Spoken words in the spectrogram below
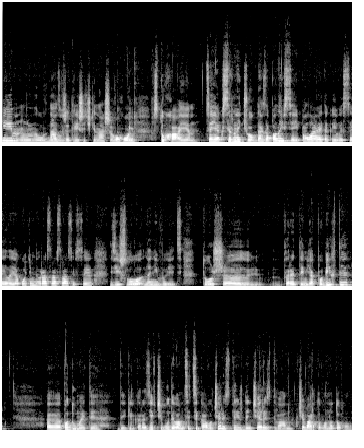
І в нас вже трішечки наш вогонь стухає. Це як сірничок, да? запалився і палає такий веселий, а потім раз, раз, раз, і все зійшло на нівець. Тож е, перед тим, як побігти, е, подумайте декілька разів, чи буде вам це цікаво через тиждень, через два, чи варто воно того.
